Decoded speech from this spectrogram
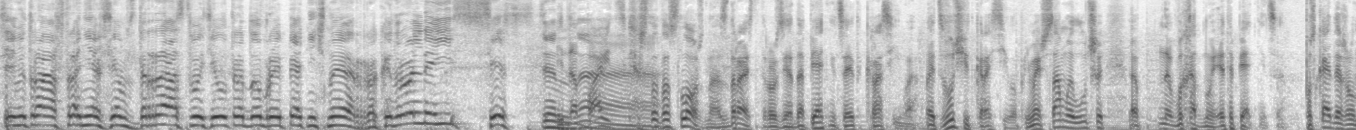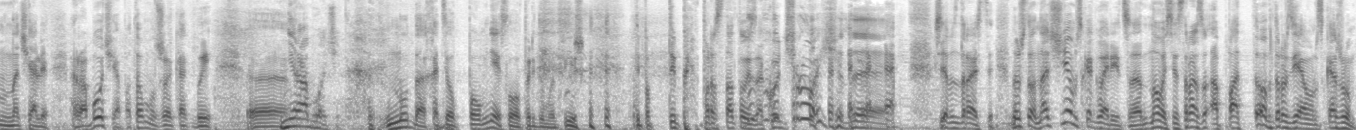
7 утра в стране. Всем здравствуйте. Утро доброе, пятничное, рок-н-ролльное, естественно. И добавить что-то сложно. Здрасте, друзья. До пятницы это красиво. Это звучит красиво. Понимаешь, самый лучший э, выходной это пятница. Пускай даже он вначале рабочий, а потом уже как бы... э, Не рабочий. ну да, хотел поумнее слово придумать, видишь. Ты, по- ты простотой закончил. Проще, да. Всем здрасте. Ну что, начнем, как говорится, новости сразу, а потом, друзья, я вам скажу.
